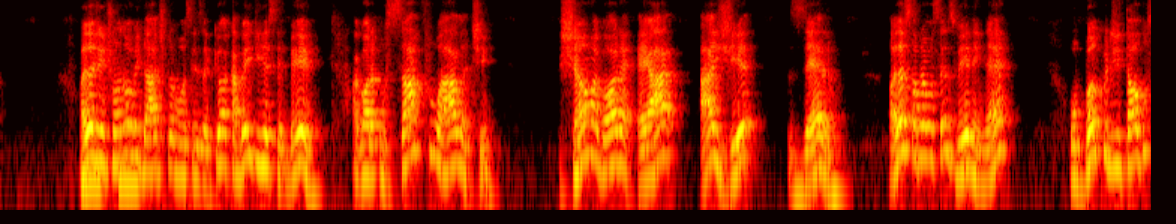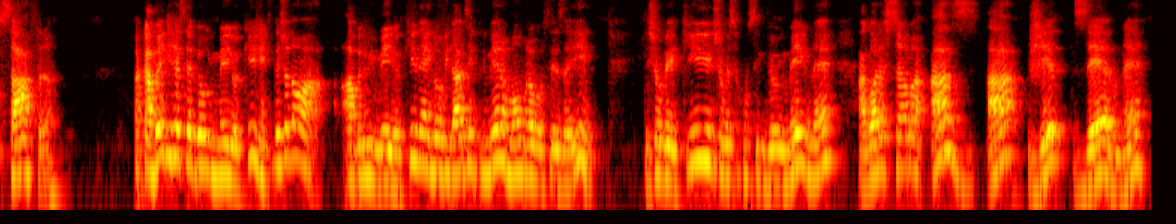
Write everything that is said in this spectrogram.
Olha, gente, uma novidade para vocês aqui. Eu acabei de receber. Agora, o Safro Wallet chama agora é a AG0. Olha só para vocês verem, né? O Banco Digital do Safra. Acabei de receber um e-mail aqui, gente. Deixa eu dar uma, abrir o e-mail aqui, né? Novidades em primeira mão para vocês aí. Deixa eu ver aqui, deixa eu ver se eu consigo ver o e-mail, né? Agora chama AG0, né?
